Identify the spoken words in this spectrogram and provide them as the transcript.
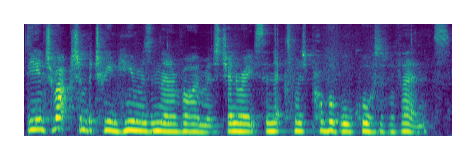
The interaction between humans and their environments generates the next most probable course of events.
